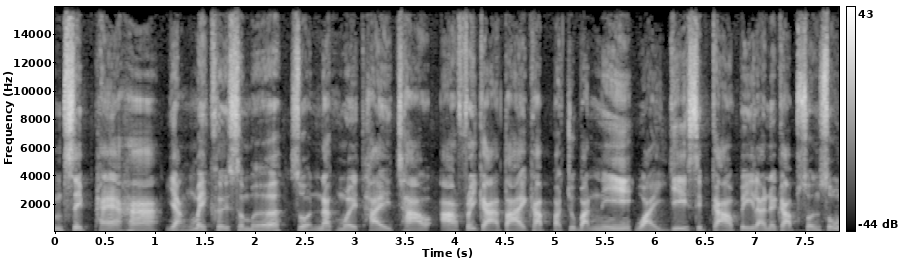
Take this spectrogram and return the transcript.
30 แพ้ 5 อย่างไม่เคยเสมอ ส่วนนักมวยไทยชาวแอฟริกาใต้ครับ ปัจจุบันนี้วัย 29 ปีแล้วนะครับส่วนสูง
